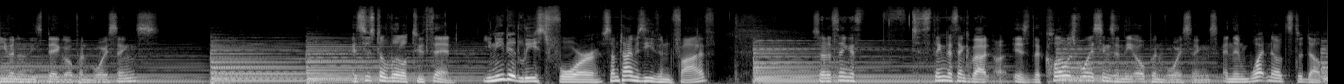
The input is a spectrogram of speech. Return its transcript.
even in these big open voicings, it's just a little too thin. You need at least four, sometimes even five. So the thing, the thing to think about is the closed voicings and the open voicings, and then what notes to double.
